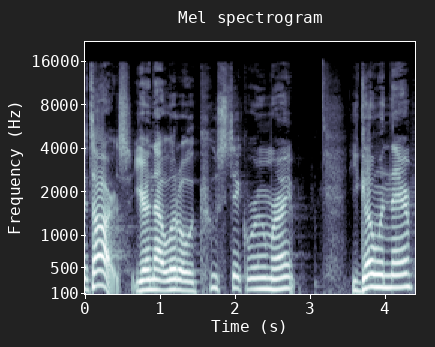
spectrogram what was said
guitars. You're in that little acoustic room, right? You go in there,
